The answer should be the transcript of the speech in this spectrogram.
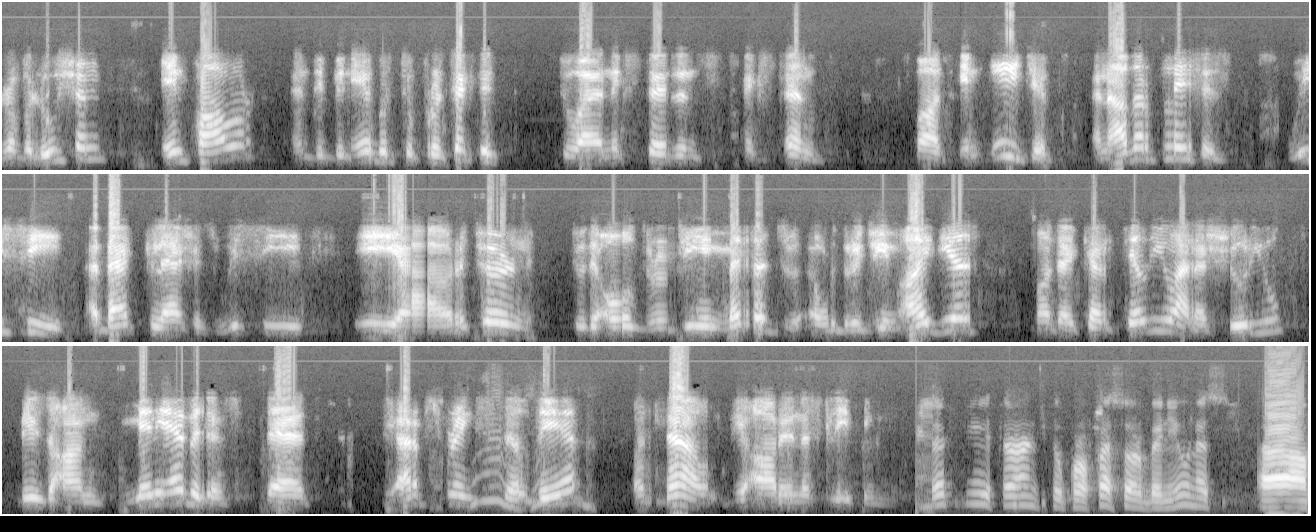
revolution in power, and they've been able to protect it to an extent. extent. But in Egypt and other places, we see a backlashes. We see a uh, return to the old regime methods or the regime ideas. But I can tell you and assure you, based on many evidence, that the Arab Spring is still there but now they are in a sleeping. Let me turn to Professor Ben Younes. Um,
